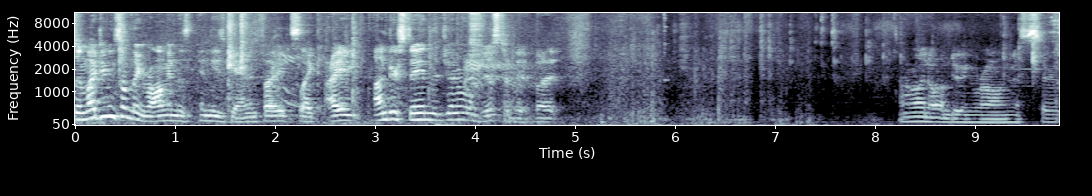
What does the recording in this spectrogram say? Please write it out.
Also, am I doing something wrong in this in these Ganon fights? Like, I understand the general gist of it, but I don't really know what I'm doing wrong necessarily.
